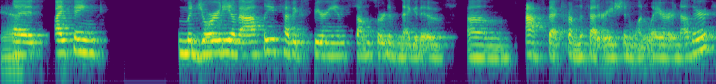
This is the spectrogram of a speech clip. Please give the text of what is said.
yeah. but i think majority of athletes have experienced some sort of negative um, aspect from the federation one way or another.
